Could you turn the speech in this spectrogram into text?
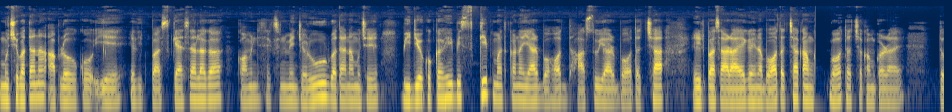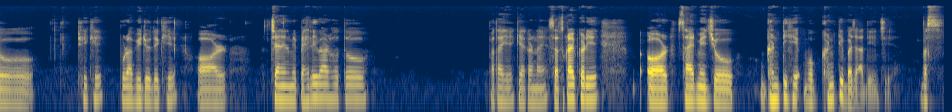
मुझे बताना, आप लोगों को ये एलिट पास कैसा लगा? कमेंट सेक्शन में ज़रूर बताना मुझे। वीडियो को कहीं भी स्किप मत करना यार, बहुत धांसू यार, बहुत अच्छा एलिट पास आ रहा है ना बहुत अच्छा काम, बहुत अच्छा काम कर रहा है। तो ठीक है। पूरा वीडियो देखिए और चैनल में पहली बार हो तो पता ही है क्या करना है। सब्सक्राइब करिए और साइड में जो घंटी है, वो घंटी बजा दीजिए। बस,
